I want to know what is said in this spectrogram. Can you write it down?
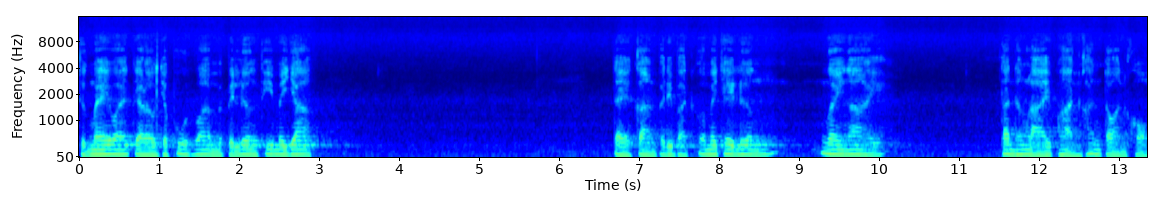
ถึงแม้ว่าจะเราจะพูดว่ามันเป็นเรื่องที่ไม่ยาก แต่การปฏิบัติก็ไม่ใช่เรื่องง่ายๆ ท่านทั้งหลายผ่านขั้นตอนของ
